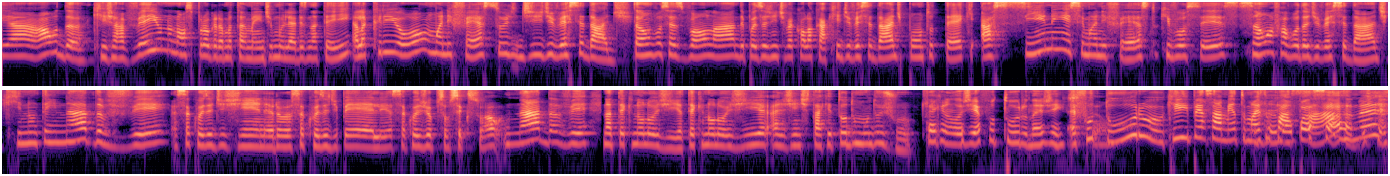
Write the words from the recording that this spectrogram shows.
e a Alda, que já veio no nosso programa também de Mulheres na TI, ela criou um manifesto de diversidade. Então vocês vão lá, depois a gente vai colocar aqui diversidade.tech, assinem esse manifesto que vocês são a favor da diversidade, que não tem nada a ver essa coisa de gênero, essa coisa de pele, essa coisa de opção sexual, nada a ver na tecnologia. Tecnologia, a gente tá aqui todo mundo junto. Tecnologia é futuro, né, gente? É futuro, que pensamento mais do passado, passado. né?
